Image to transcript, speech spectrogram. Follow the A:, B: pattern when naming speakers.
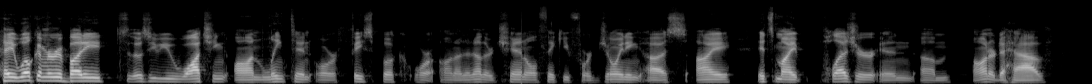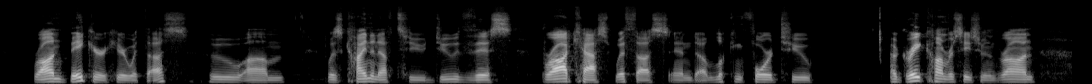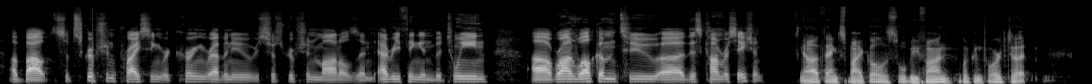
A: Hey, welcome everybody to those of you watching on LinkedIn or Facebook or on another channel. Thank you for joining us. I it's my pleasure and um, honor to have Ron Baker here with us, who um, was kind enough to do this broadcast with us, and I'm looking forward to a great conversation with Ron about subscription pricing, recurring revenue, subscription models, and everything in between. Uh, Ron, welcome to uh, this conversation.
B: Oh, thanks, Michael. This will be fun. Looking forward to it.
